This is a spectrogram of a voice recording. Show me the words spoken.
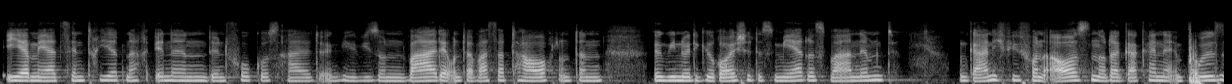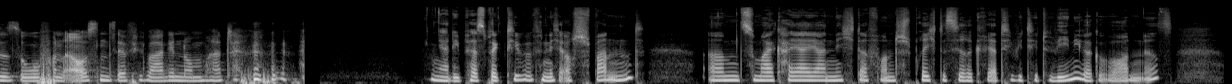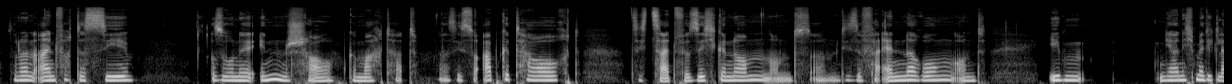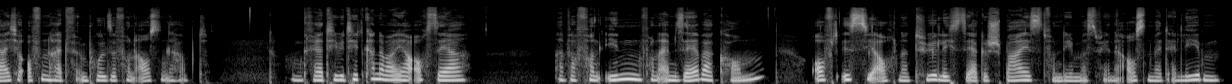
Eher mehr zentriert nach innen, den Fokus halt irgendwie wie so ein Wal, der unter Wasser taucht und dann irgendwie nur die Geräusche des Meeres wahrnimmt gar nicht viel von außen oder gar keine Impulse so von außen sehr viel wahrgenommen hat. ja, die Perspektive finde ich auch spannend. Ähm, zumal Kaya ja nicht davon spricht, dass ihre Kreativität weniger geworden ist, sondern einfach, dass sie so eine Innenschau gemacht hat. Sie ist so abgetaucht, hat sich Zeit für sich genommen und ähm, diese Veränderung und eben ja nicht mehr die gleiche Offenheit für Impulse von außen gehabt. Und Kreativität kann aber ja auch sehr einfach von innen, von einem selber kommen. Oft ist sie auch natürlich sehr gespeist von dem, was wir in der Außenwelt erleben.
